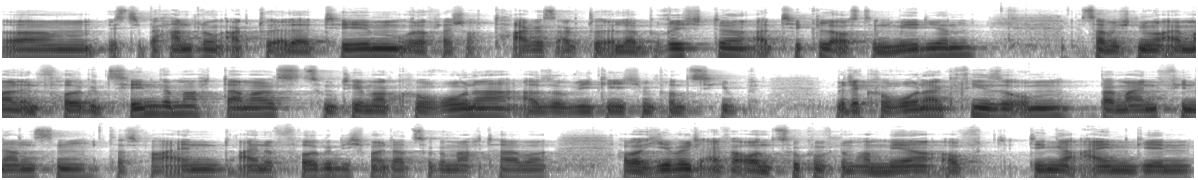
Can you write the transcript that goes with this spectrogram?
ähm, ist die Behandlung aktueller Themen oder vielleicht auch tagesaktueller Berichte, Artikel aus den Medien. Das habe ich nur einmal in Folge 10 gemacht damals zum Thema Corona. Also wie gehe ich im Prinzip mit der Corona-Krise um bei meinen Finanzen. Das war ein, eine Folge, die ich mal dazu gemacht habe. Aber hier will ich einfach auch in Zukunft nochmal mehr auf Dinge eingehen,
